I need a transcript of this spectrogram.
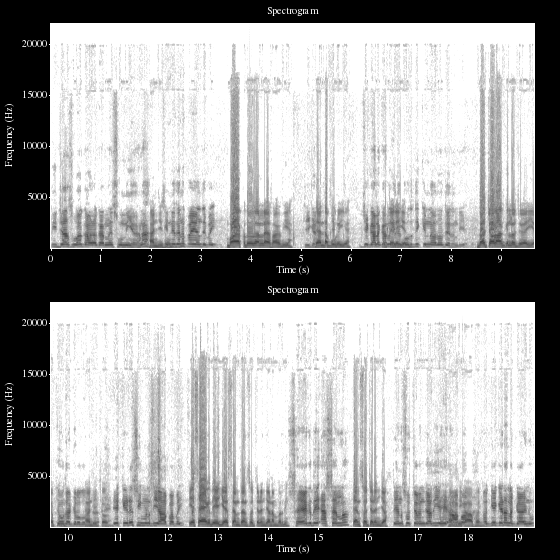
ਤੀਜਾ ਸੂਆ ਗਾਲ ਕਰਨੇ ਸੁਣਨੀ ਆ ਹਨਾ? ਹਾਂਜੀ ਕਿੰਨੇ ਦਿਨ ਪਏ ਜਾਂਦੇ ਬਾਈ? ਬਾ ਇੱਕ ਦੋ ਦਿਨ ਲੈ ਸਕਦੀ ਹੈ ਠੀਕ ਹੈ ਦਿਨ ਤਾਂ ਪੂਰਾ ਹੀ ਹੈ ਜੇ ਗੱਲ ਕਰ ਲਈਏ ਦੁੱਧ ਦੀ ਕਿੰਨਾ ਦੁੱਧ ਦੇ ਦਿੰਦੀ ਹੈ ਬਾਈ ਦੋ 14 ਕਿਲੋ ਚ ਹੈ ਜੀ ਆਪਣਾ। 14 ਕਿਲੋ ਦੁੱਧ ਹਾਂਜੀ ਹੈ। 14 ਇਹ ਕਿਹੜੇ ਸੀਮਨ ਦੀ ਆਪ ਆ ਬਾਈ? ਇਹ ਸੈਗ ਦੇ ਜੀ ਐਸਐਮ 354 ਨੰਬਰ ਦੀ। ਸੈਗ ਦੇ ਐਸਐਮ 354 354 ਦੀ ਇਹ ਆਪ ਆਪ ਆ ਹੈ। ਅੱਗੇ ਕਿਹੜਾ ਲੱਗਾ ਇਹਨੂੰ?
